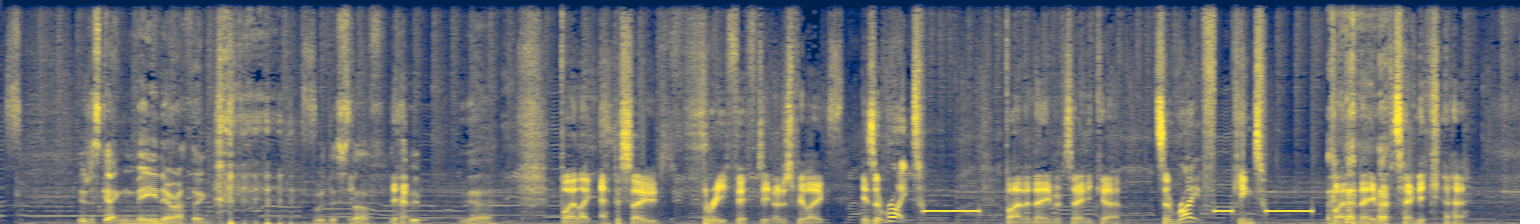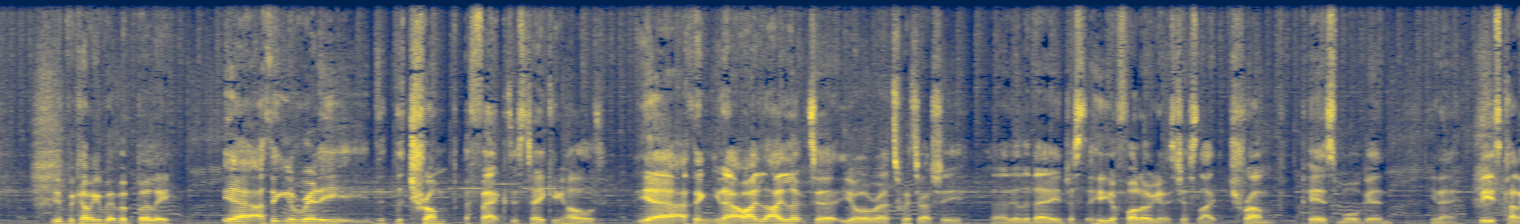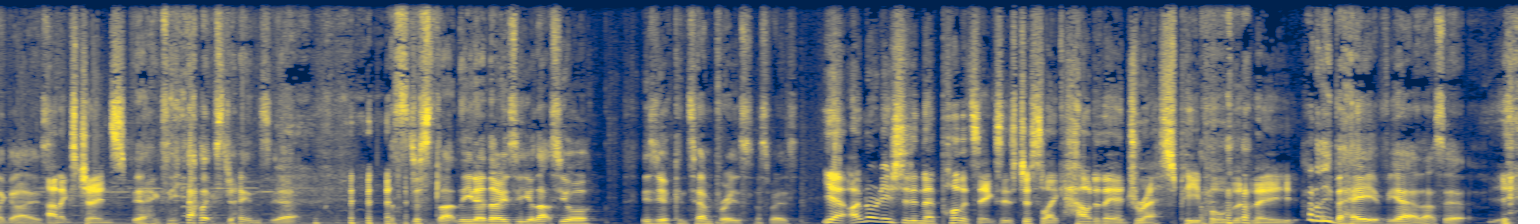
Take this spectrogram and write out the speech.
You're just getting meaner, I think, with this stuff. Yeah. Yeah. By like episode 350, I'll just be like, is a right by the name of Tony Kerr. It's a right fing by the name of Tony Kerr. You're becoming a bit of a bully. Yeah, I think you're really. The, the Trump effect is taking hold. Yeah, I think, you know, I, I looked at your uh, Twitter actually uh, the other day, just who you're following, and it's just like Trump, Piers Morgan, you know, these kind of guys. Alex Jones. Yeah, exactly. Alex Jones. Yeah, it's just like you know those are your. That's your. These are your contemporaries, I suppose. Yeah, I'm not really interested in their politics. It's just like, how do they address people that they. How do they behave? Yeah, that's it.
